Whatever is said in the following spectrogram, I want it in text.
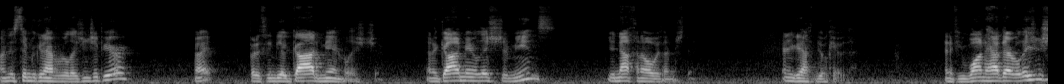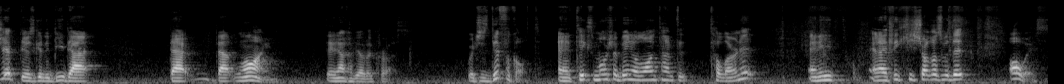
Understand we're going to have a relationship here, right? But it's going to be a God-man relationship. And a God-man relationship means you're not going to always understand. And you're going to have to be okay with it. And if you want to have that relationship, there's going to be that, that, that line that you're not going to be able to cross, which is difficult. And it takes Moshe Rabbeinu a long time to, to learn it. And, he, and I think he struggles with it always.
